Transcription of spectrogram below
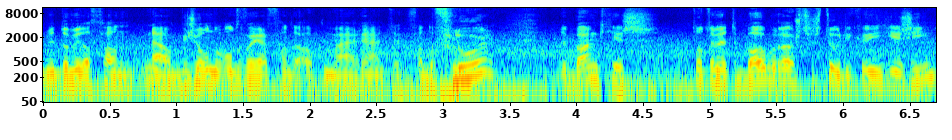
door middel van nou, een bijzonder ontwerp van de openbare ruimte. Van de vloer, de bankjes, tot en met de boomroosters toe. Die kun je hier zien.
